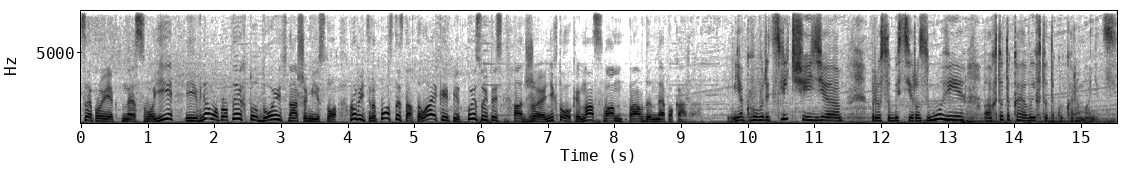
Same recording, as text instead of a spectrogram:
Це проєкт не свої, і в ньому про тих, хто доїть наше місто. Робіть репости, ставте лайки, підписуйтесь, адже ніхто, окрім нас, вам правди не покаже. Як говорить слідчий е, при особистій розмові, е, хто така ви, хто такий караманець.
